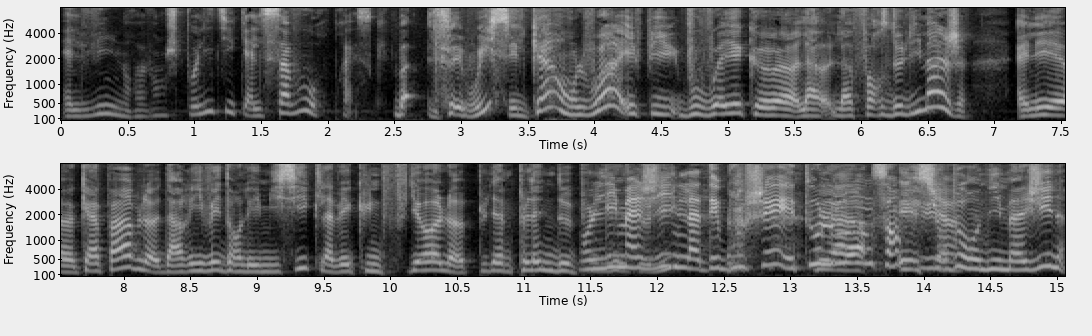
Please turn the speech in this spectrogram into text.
Elle vit une revanche politique, elle savoure presque. Bah, oui, c'est le cas, on le voit. Et puis, vous voyez que la force de l'image, elle est euh, capable d'arriver dans l'hémicycle avec une fiole pleine, pleine de On l'imagine la déboucher et tout le monde s'enfuit. Et surtout, on imagine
